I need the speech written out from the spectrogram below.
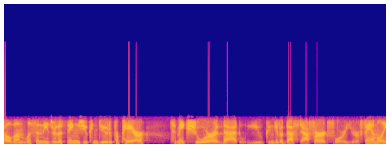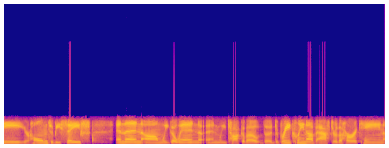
tell them, listen, these are the things you can do to prepare to make sure that you can give a best effort for your family, your home to be safe. And then um, we go in and we talk about the debris cleanup after the hurricane,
